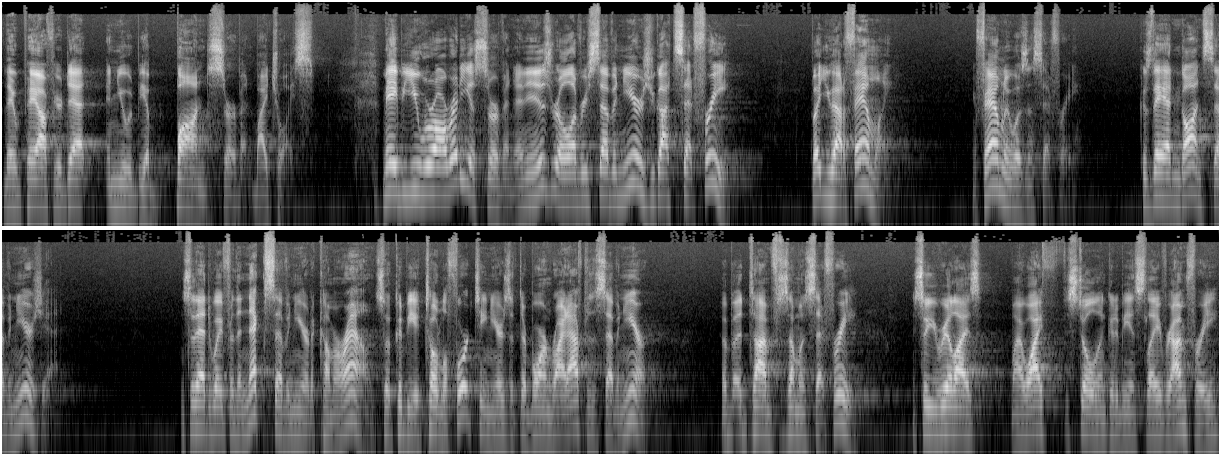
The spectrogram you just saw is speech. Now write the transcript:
They would pay off your debt, and you would be a bond servant by choice. Maybe you were already a servant, and in Israel, every seven years, you got set free. But you had a family. Your family wasn't set free because they hadn't gone seven years yet. And so they had to wait for the next seven year to come around. So it could be a total of 14 years if they're born right after the seven year, by the time someone's set free. And so you realize my wife is still going to be in slavery. I'm free.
